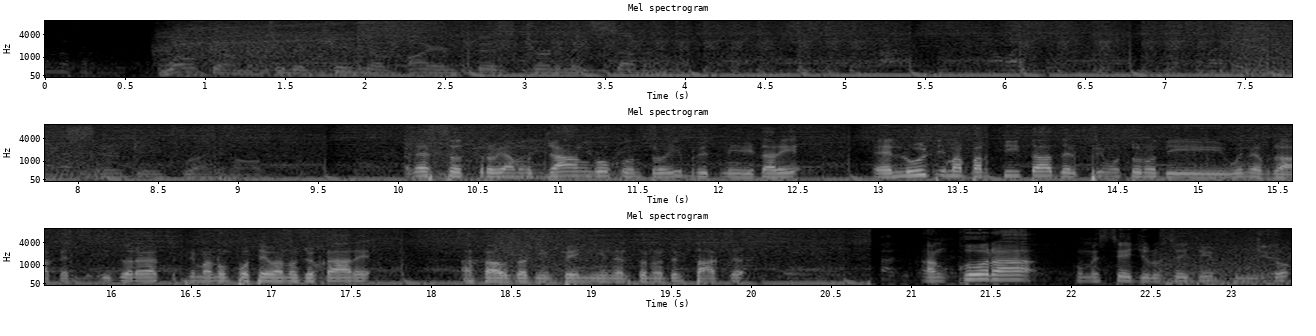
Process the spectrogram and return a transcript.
Welcome to the King of Iron Fist Tournament 7. Sergey Dragunov. Adesso troviamo Django contro Hybrid Military. È l'ultima partita del primo turno di Winner Bracket. I due ragazzi prima non potevano giocare a causa di impegni nel torneo del tag. Ancora come stage lo stage infinito.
